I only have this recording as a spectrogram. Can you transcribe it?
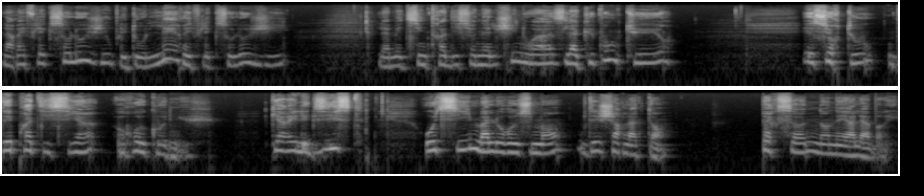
La réflexologie, ou plutôt les réflexologies, la médecine traditionnelle chinoise, l'acupuncture, et surtout des praticiens reconnus. Car il existe aussi malheureusement des charlatans. Personne n'en est à l'abri.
